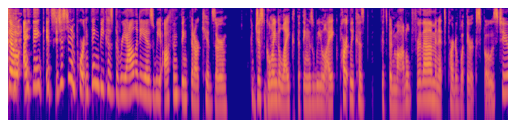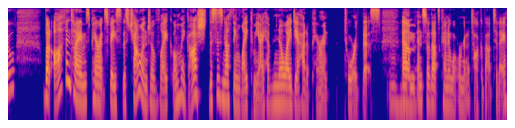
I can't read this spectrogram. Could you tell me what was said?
So I think it's just an important thing because the reality is we often think that our kids are just going to like the things we like, partly because it's been modeled for them and it's part of what they're exposed to. But oftentimes parents face this challenge of like, oh my gosh, this is nothing like me. I have no idea how to parent toward this. Mm-hmm. Um, and so that's kind of what we're going to talk about today.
